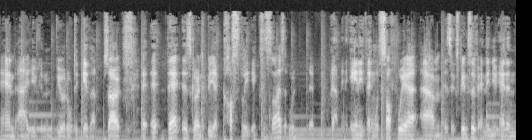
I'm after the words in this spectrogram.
and uh, you can view it all together. So it, it, that is going to be a costly exercise. It would, it, I mean, anything with software um, is expensive, and then you add in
